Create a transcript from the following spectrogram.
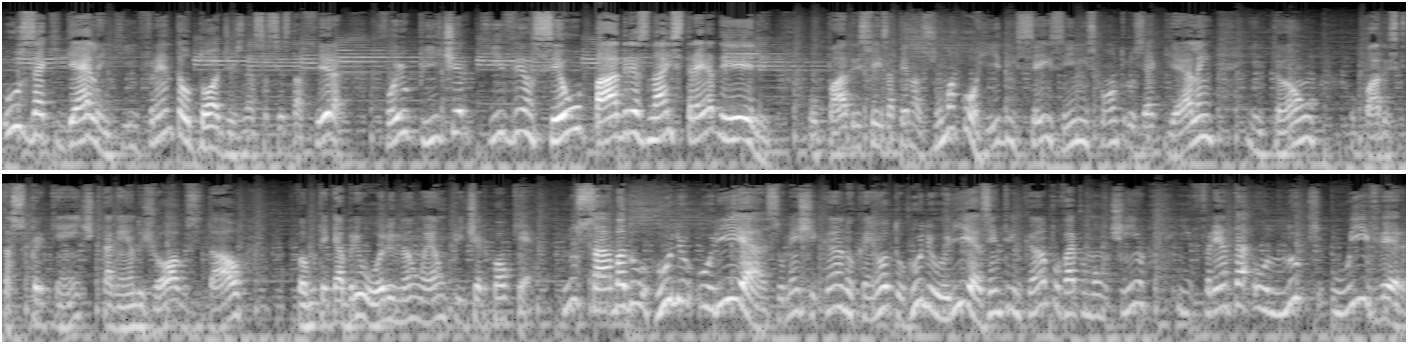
O Zach Gallen, que enfrenta o Dodgers nessa sexta-feira, foi o pitcher que venceu o Padres na estreia dele. O Padres fez apenas uma corrida em seis innings contra o Zach Gallen, então o Padres que está super quente, que está ganhando jogos e tal, vamos ter que abrir o olho, não é um pitcher qualquer. No sábado, Julio Urias, o mexicano canhoto Julio Urias, entra em campo, vai para o Montinho enfrenta o Luke Weaver.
